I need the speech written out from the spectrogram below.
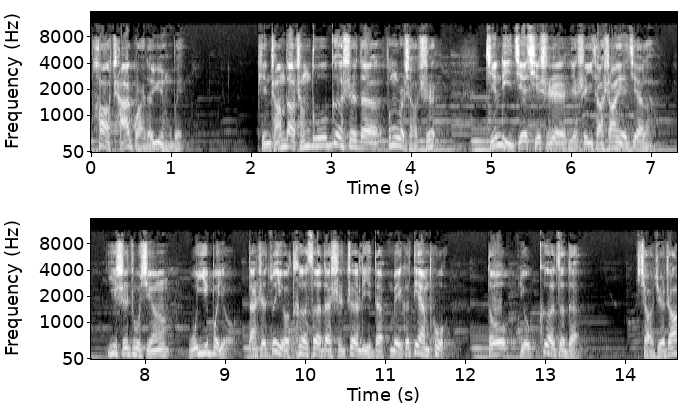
泡茶馆的韵味，品尝到成都各式的风味小吃。锦里街其实也是一条商业街了，衣食住行无一不有，但是最有特色的是这里的每个店铺。都有各自的小绝招，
